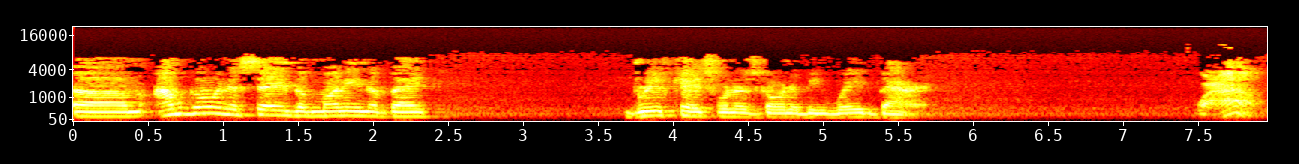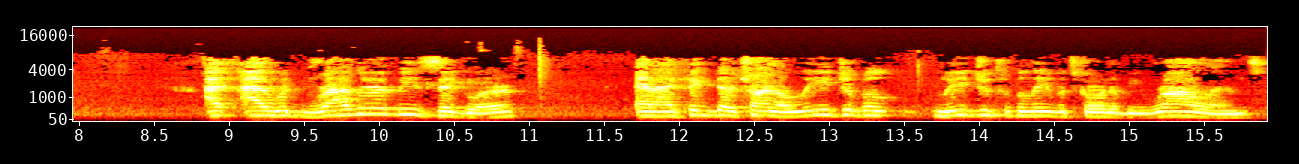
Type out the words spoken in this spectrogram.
Um, I'm going to say the Money in the Bank briefcase winner is going to be Wade Barrett. Wow. I, I would rather it be Ziggler, and I think they're trying to lead you lead you to believe it's going to be Rollins,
